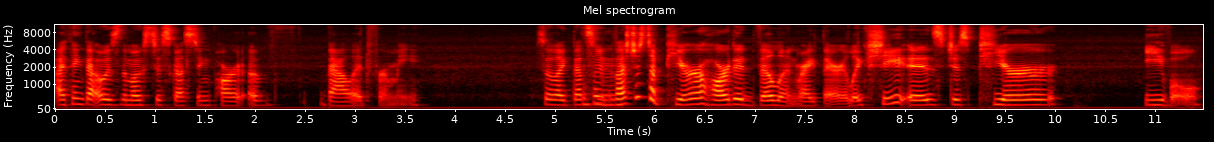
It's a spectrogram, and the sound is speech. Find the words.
I think that was the most disgusting part of Ballad for me. So like that's mm-hmm. a, that's just a pure-hearted villain right there. Like she is just pure evil.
